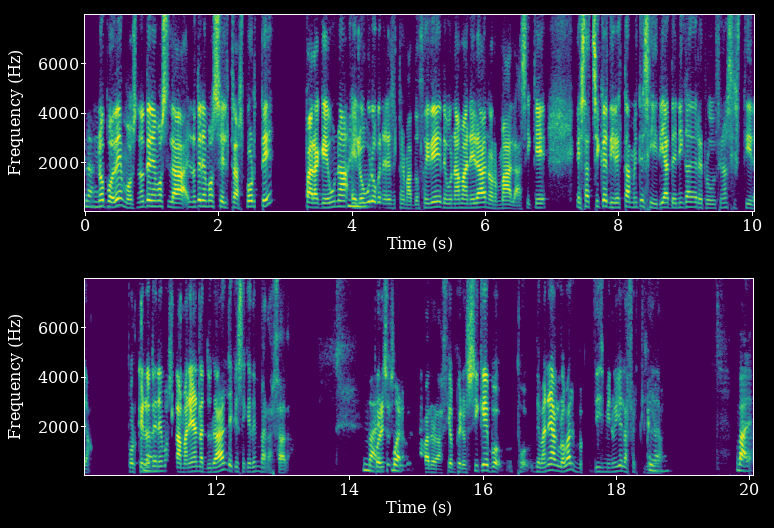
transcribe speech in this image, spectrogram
no podemos, no tenemos, la, no tenemos el transporte para que una el óvulo con el espermatozoide de una manera normal. Así que esa chica directamente se iría a técnica de reproducción asistida, porque no tenemos la manera natural de que se quede embarazada. Por eso es bueno. una valoración, pero sí que de manera global disminuye la fertilidad. Vale,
